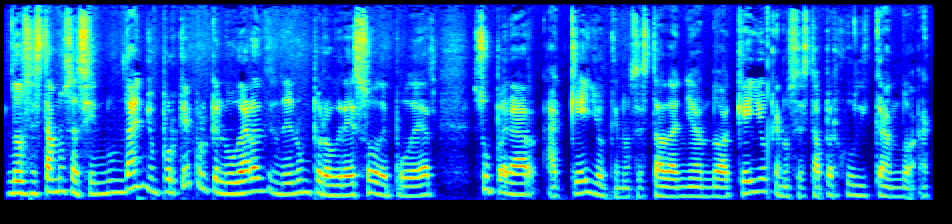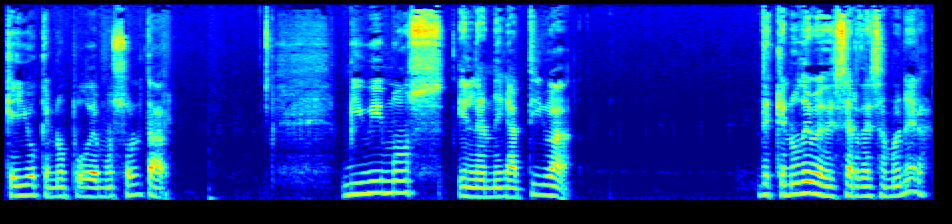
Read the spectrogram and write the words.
nos estamos haciendo un daño. ¿Por qué? Porque en lugar de tener un progreso de poder superar aquello que nos está dañando, aquello que nos está perjudicando, aquello que no podemos soltar. Vivimos en la negativa de que no debe de ser de esa manera.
